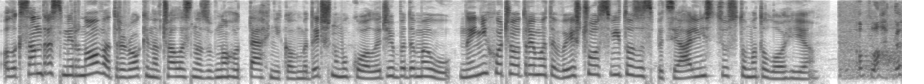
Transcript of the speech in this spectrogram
Олександра Смірнова три роки навчалась на зубного техніка в медичному коледжі БДМУ. Нині хоче отримати вищу освіту за спеціальністю стоматологія. Оплата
